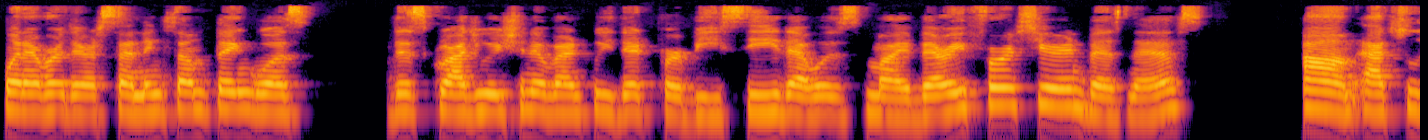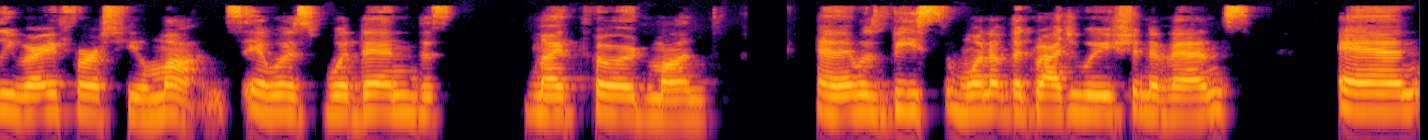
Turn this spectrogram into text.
whenever they're sending something was this graduation event we did for BC. That was my very first year in business. Um, actually very first few months. It was within this, my third month and it was BC, one of the graduation events. And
